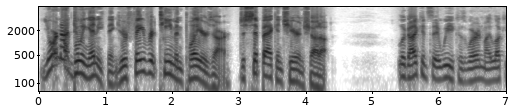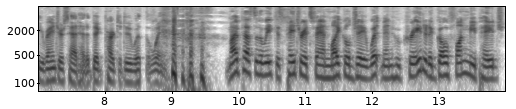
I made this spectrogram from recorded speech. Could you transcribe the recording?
you're not doing anything. Your favorite team and players are. Just sit back and cheer and shut up. Look, I can say we because wearing my Lucky Rangers hat had a big part to do with the win. my pest of the week is Patriots fan Michael J. Whitman, who created a GoFundMe page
